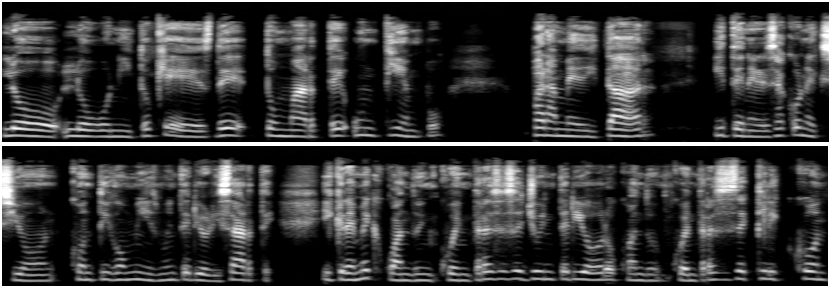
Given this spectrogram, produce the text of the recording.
lo, lo bonito que es de tomarte un tiempo para meditar y tener esa conexión contigo mismo, interiorizarte. Y créeme que cuando encuentras ese yo interior o cuando encuentras ese clic con,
